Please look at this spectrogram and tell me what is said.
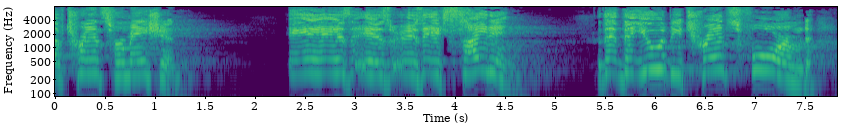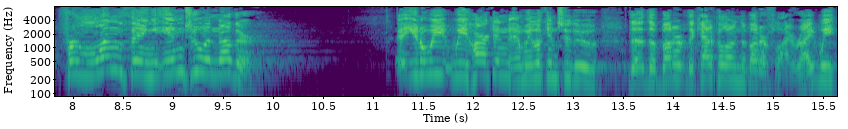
of transformation is, is, is exciting. That, that you would be transformed from one thing into another. Uh, You know, we, we hearken and we look into the, the, the butter, the caterpillar and the butterfly, right? We,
